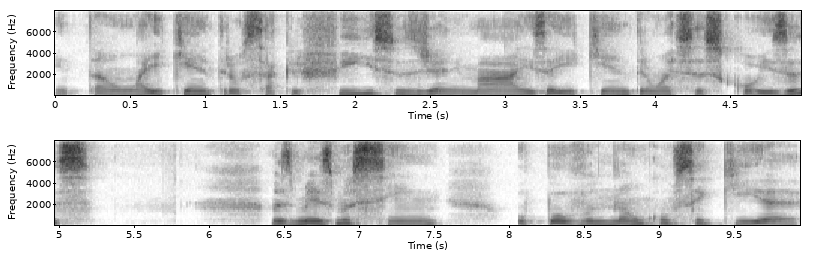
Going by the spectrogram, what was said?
Então, aí que entram os sacrifícios de animais, aí que entram essas coisas. Mas mesmo assim, o povo não conseguia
